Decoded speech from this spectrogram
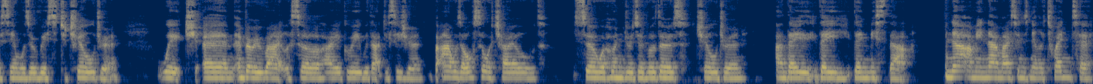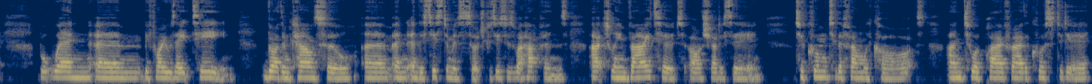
say, was a risk to children. Which, um, and very rightly so, I agree with that decision. But I was also a child, so were hundreds of others, children, and they they they missed that. Now, I mean, now my son's nearly twenty, but when um, before he was eighteen, Rotherham Council um, and, and the system as such, because this is what happens, actually invited our Arshad Hussain to come to the family courts and to apply for either custody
